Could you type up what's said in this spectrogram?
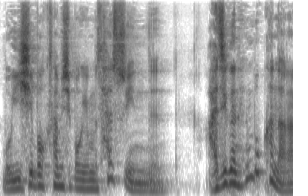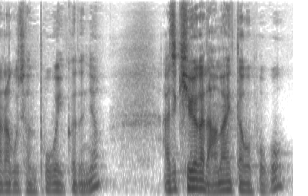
뭐 20억, 30억이면 살 수 있는 아직은 행복한 나라라고 저는 보고 있거든요. 아직 기회가 남아있다고 보고.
